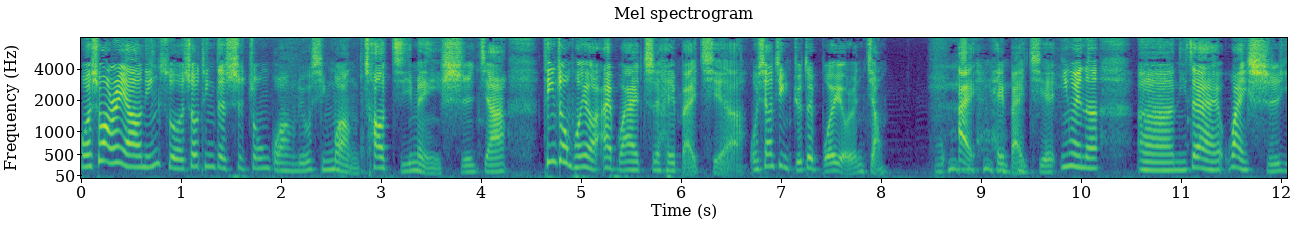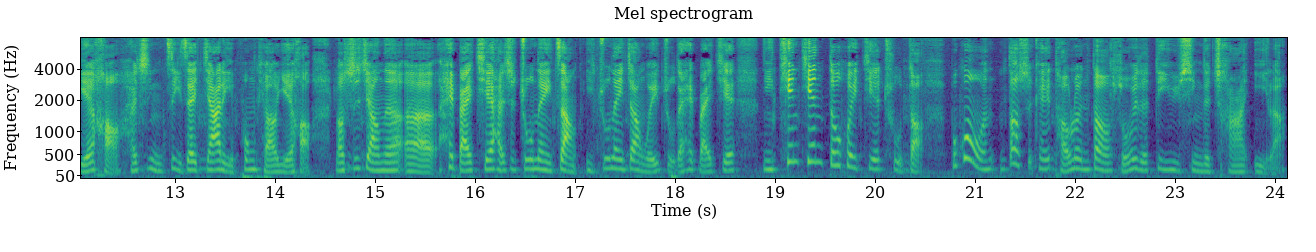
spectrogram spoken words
我是王瑞瑶，您所收听的是中广流行网《超级美食家》。听众朋友爱不爱吃黑白切啊？我相信绝对不会有人讲不爱黑白切，因为呢，呃，你在外食也好，还是你自己在家里烹调也好，老实讲呢，呃，黑白切还是猪内脏，以猪内脏为主的黑白切，你天天都会接触到。不过我倒是可以讨论到所谓的地域性的差异啦。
